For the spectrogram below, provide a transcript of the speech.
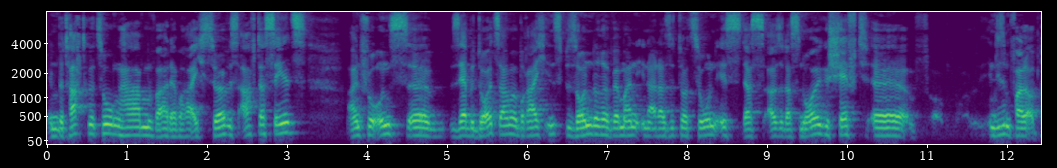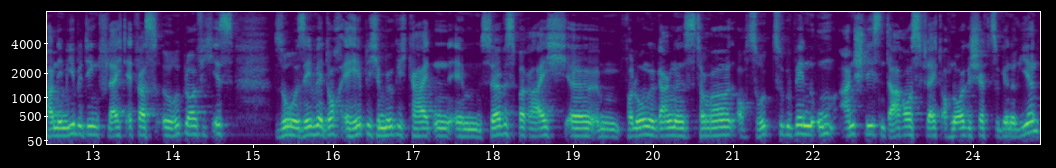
in Betracht gezogen haben, war der Bereich Service After Sales. Ein für uns äh, sehr bedeutsamer Bereich, insbesondere wenn man in einer Situation ist, dass also das neue Geschäft äh, in diesem Fall pandemiebedingt vielleicht etwas rückläufig ist so sehen wir doch erhebliche Möglichkeiten im Servicebereich äh, verloren gegangenes Terrain auch zurückzugewinnen, um anschließend daraus vielleicht auch Neugeschäft zu generieren,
